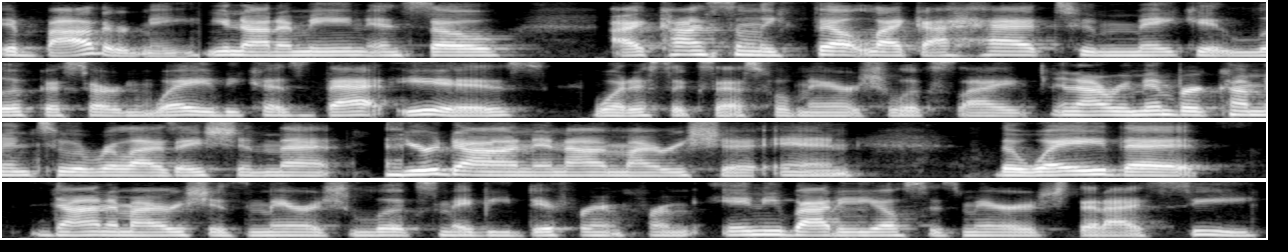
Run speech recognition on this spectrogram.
it bothered me. You know what I mean? And so I constantly felt like I had to make it look a certain way because that is what a successful marriage looks like. And I remember coming to a realization that you're Don and I'm Myreesha, and the way that Don and Myreesha's marriage looks may be different from anybody else's marriage that I see,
